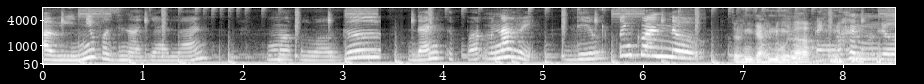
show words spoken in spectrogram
Hari ini Fazil nak jalan rumah keluarga dan tempat menarik di Taekwondo. Terengganu lah. Taekwondo.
